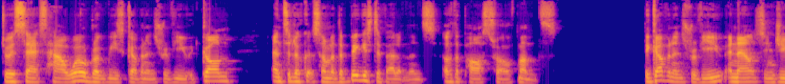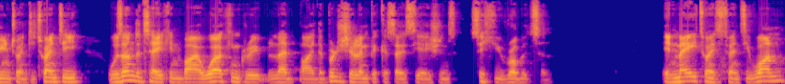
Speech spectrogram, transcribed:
to assess how World Rugby's governance review had gone and to look at some of the biggest developments of the past 12 months. The governance review, announced in June 2020, was undertaken by a working group led by the British Olympic Association's Sir Hugh Robertson. In May 2021,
